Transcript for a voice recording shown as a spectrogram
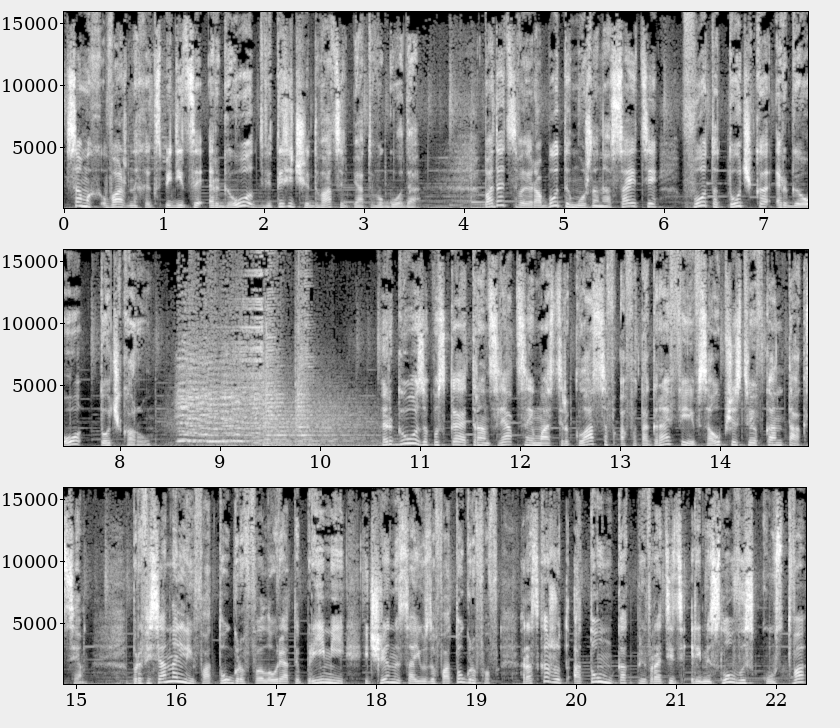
самых важных экспедиций РГО 2025 года. Подать свои работы можно на сайте foto.rgo.ru. РГО запускает трансляции мастер-классов о фотографии в сообществе ВКонтакте. Профессиональные фотографы, лауреаты премий и члены Союза фотографов расскажут о том, как превратить ремесло в искусство,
